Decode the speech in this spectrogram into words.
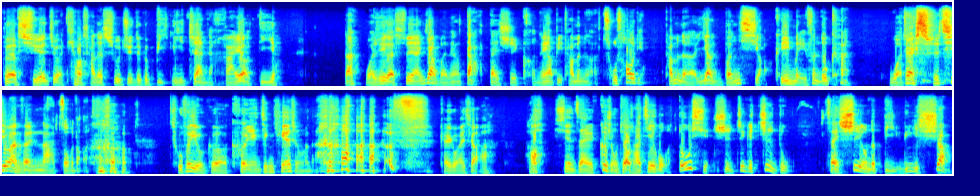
的学者调查的数据这个比例占的还要低呀。当然，我这个虽然样本量大，但是可能要比他们的粗糙点。他们的样本小，可以每一份都看。我这十七万份那做不到，除非有个科研津贴什么的。开个玩笑啊。好，现在各种调查结果都显示，这个制度在适用的比例上，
